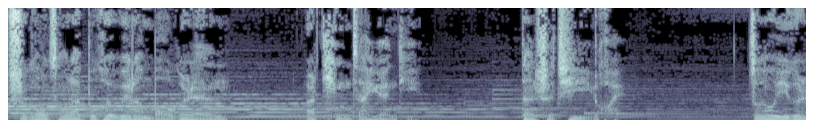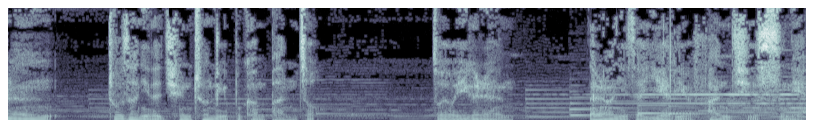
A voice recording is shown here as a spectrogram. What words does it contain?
时光从来不会为了某个人而停在原地，但是记忆会。总有一个人住在你的青春里不肯搬走。总有一个人，能让你在夜里泛起思念。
